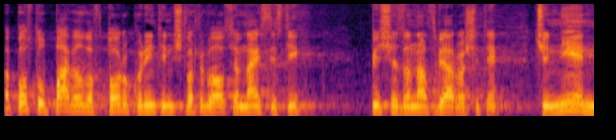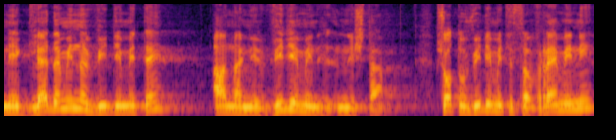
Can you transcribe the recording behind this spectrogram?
Апостол Павел във 2 Коринтини 4 глава 18 стих пише за нас вярващите, че ние не гледаме на видимите, а на невидими неща. Защото видимите са времени,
